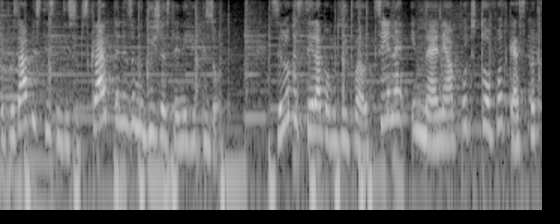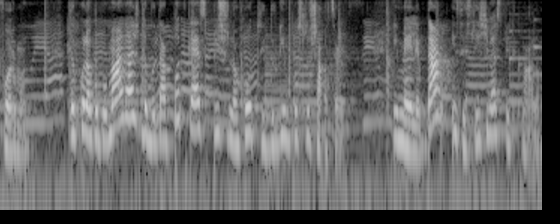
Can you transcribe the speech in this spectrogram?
Ne pozabi stisniti subscribe, da ne zamudiš naslednjih epizod. Zelo vesela pa bom tudi tvoje ocene in mnenja pod to podcast platformo. Tako lahko pomagaš, da bo ta podcast prišel na hod tudi drugim poslušalcem. Imej lep dan in se slišiva spet k malu.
